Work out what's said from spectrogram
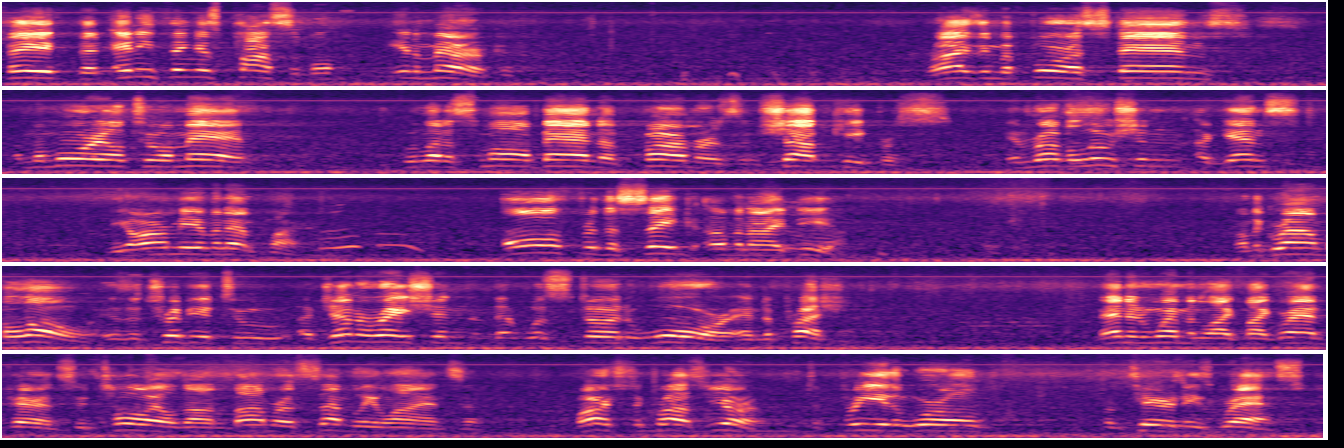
faith that anything is possible in America. Rising before us stands a memorial to a man who led a small band of farmers and shopkeepers in revolution against the army of an empire, all for the sake of an idea. On the ground below is a tribute to a generation that withstood war and depression. Men and women like my grandparents who toiled on bomber assembly lines and marched across Europe to free the world from tyranny's grasp.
